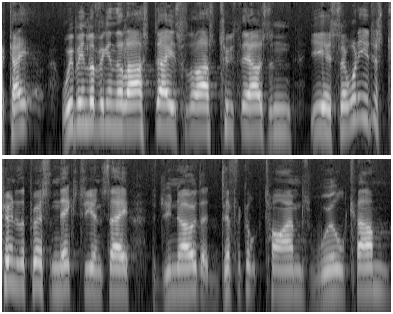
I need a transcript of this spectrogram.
Okay? We've been living in the last days for the last 2,000 years. So why don't you just turn to the person next to you and say, Did you know that difficult times will come?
